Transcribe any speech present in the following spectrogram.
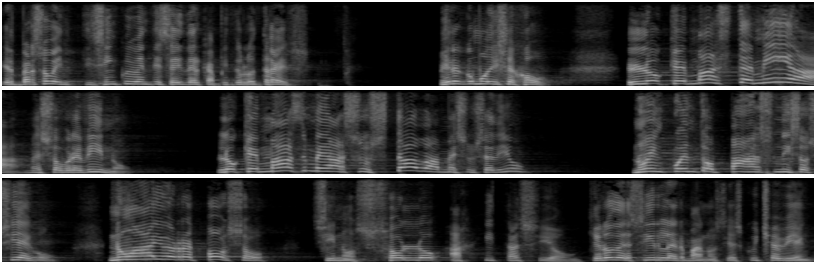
el verso 25 y 26 del capítulo 3. Mire cómo dice Job. Lo que más temía me sobrevino. Lo que más me asustaba me sucedió. No encuentro paz ni sosiego. No hay reposo sino solo agitación. Quiero decirle, hermanos, y escuche bien,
